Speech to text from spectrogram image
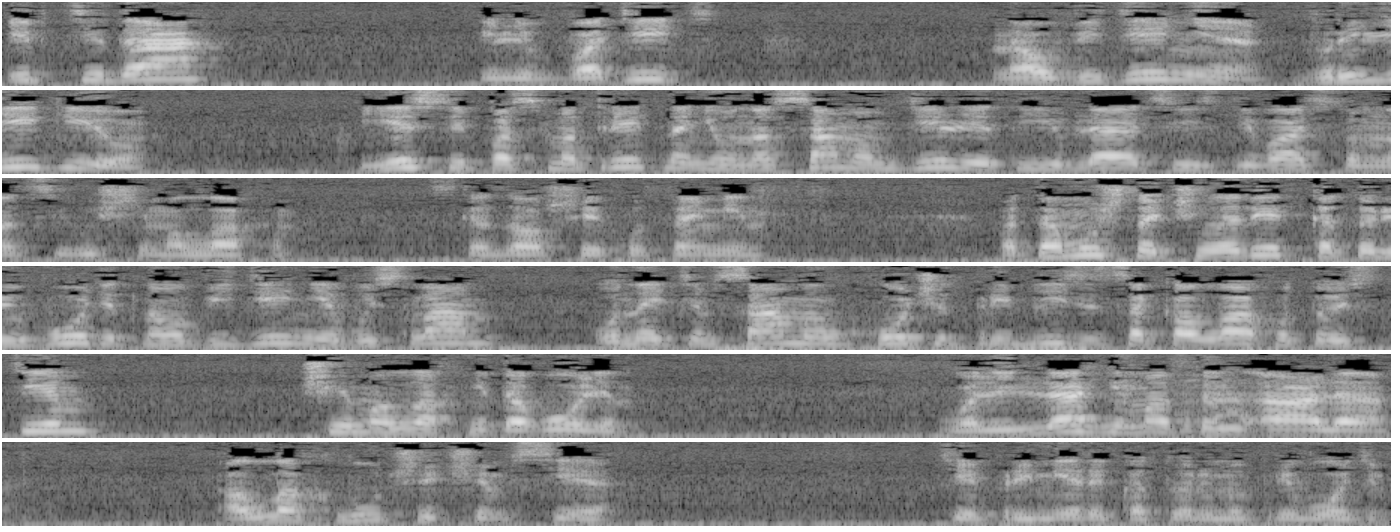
ибтида, или вводить на введение в религию, если посмотреть на него, на самом деле это является издевательством над Всевышним Аллахом, сказал шейх Утаймин. Потому что человек, который вводит на введение в ислам, он этим самым хочет приблизиться к Аллаху, то есть тем, чем Аллах недоволен. Валилляхи масаль а'ля. Аллах лучше, чем все те примеры, которые мы приводим.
